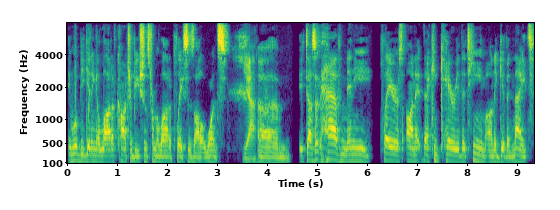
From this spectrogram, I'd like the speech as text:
it will be getting a lot of contributions from a lot of places all at once yeah. Um, it doesn't have many players on it that can carry the team on a given night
